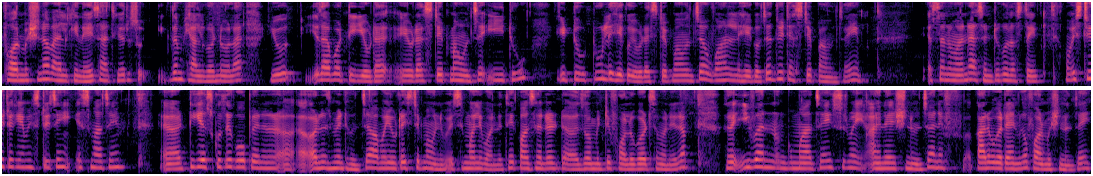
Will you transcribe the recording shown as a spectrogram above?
फर्मेसन अफ एल्किन है साथीहरू सो एकदम ख्याल गर्नु होला यो यतापट्टि एउटा एउटा स्टेपमा हुन्छ E two E two two लेखेको एउटा स्टेपमा हुन्छ वान लेखेको चाहिँ दुइटा स्टेपमा हुन्छ है। एसएन वान र एसएन टूको जस्तै अब स्टिटोकेमिस्ट्री चाहिँ यसमा चाहिँ टिएसको चाहिँ कोप्लेनर अरेन्जमेन्ट हुन्छ? अब एउटा स्टेपमा हुनेपछि मैले भनेको थिएँ कन्सन्ट्रेट जोमेट्री फलो गर्छ भनेर। र इभनमा चाहिँ सुरुमा आइनाइजेसन हुन्छ अनि कार्बोकेटाइनको फर्मेसन हुन्छ है।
